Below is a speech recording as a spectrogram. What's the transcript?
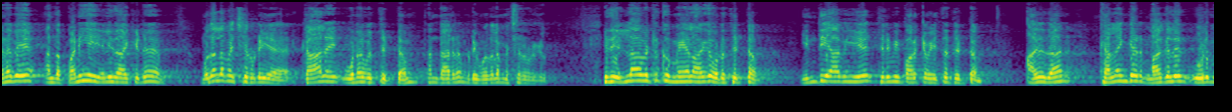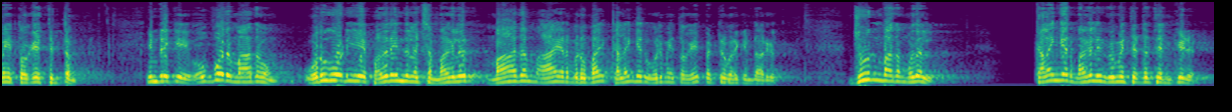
எனவே அந்த பணியை எளிதாக்கிட முதலமைச்சருடைய காலை உணவு திட்டம் தந்தார் நம்முடைய முதலமைச்சர் அவர்கள். இது எல்லாவற்றுக்கும் மேலாக ஒரு திட்டம். இந்தியாவையே திரும்பி பார்க்க வைத்த திட்டம். அதுதான் கலைஞர் மகளிர் உரிமை தொகை திட்டம். இன்றைக்கு ஒவ்வொரு மாதமும் ஒரு கோடியே பதினைந்து லட்சம் மகளிர் மாதம் ஆயிரம் ரூபாய் கலைஞர் உரிமை தொகை பெற்று வருகின்றார்கள். ஜூன் மாதம் முதல் கலைஞர் மகளிர் உரிமை திட்டத்தின் கீழ்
